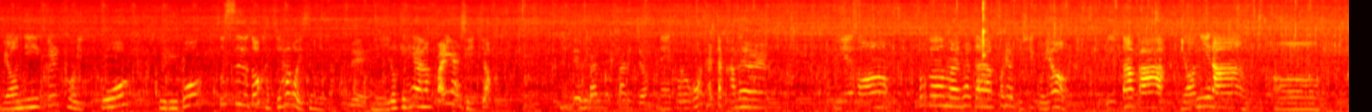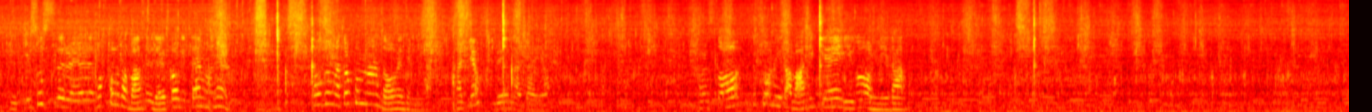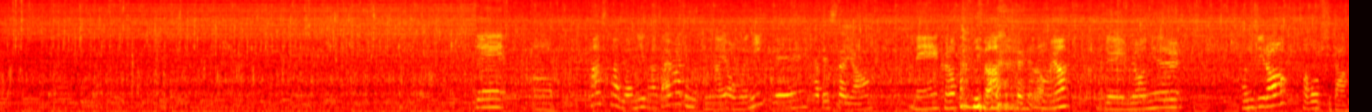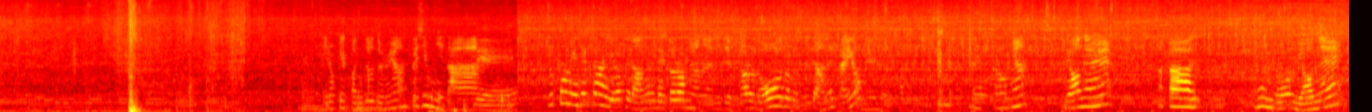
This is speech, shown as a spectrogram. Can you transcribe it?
면이 끓고 있고 그리고 소스도 같이 하고 있습니다. 네. 네, 이렇게 해야 빨리 할 수 있죠? 네, 그리고- 빠르, 빠르죠. 네, 그리고 살짝 간을 위해서 소금을 살짝 뿌려주시고요. 이따가 면이랑 어, 그 굴소스를 섞어서 맛을 낼 거기 때문에 소금을 조금만 넣으면 됩니다. 맞죠? 네, 맞아요. 벌써 쭈꾸미가 맛있게 익어갑니다. 이제 어, 파스타 면이 다 삶아진 것 같나요, 어머니? 네, 다 됐어요. 네, 그렇답니다. 그러면 이제 면을 건지러 가봅시다. 음, 이렇게 건져두면 끝입니다. 네. 쭈꾸미 색깔이 이렇게 나는데 그러면은 이제 바로 넣어줘도 되지 않을까요? 네, 네, 네, 그러면 면을 아까 해놓은 면을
